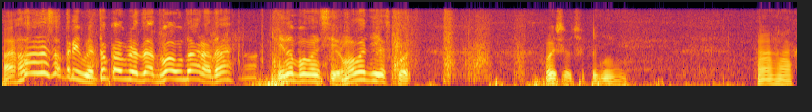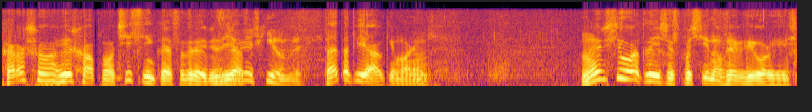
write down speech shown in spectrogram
А главное, смотри, блядь, только, блядь, да, два удара, да? И на балансир. Молодец, Коль. Выше чуть подними. Ага, хорошо, видишь, хапнул. Чистенькая, смотри, без язв. Блядь. Да это пиявки маленькие. Ну и все, отлично, с почином, Глеб Георгиевич.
